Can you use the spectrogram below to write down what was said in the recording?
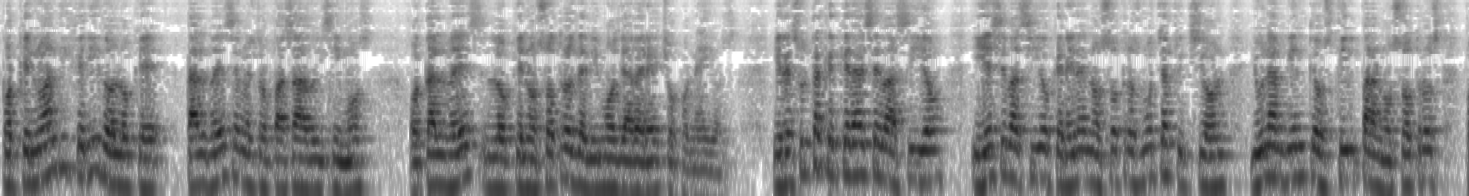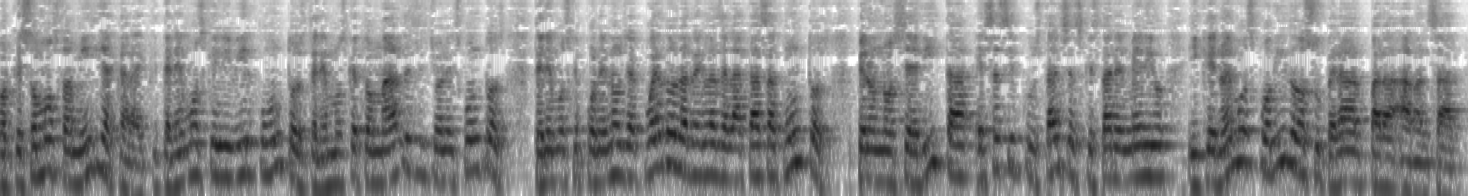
porque no han digerido lo que tal vez en nuestro pasado hicimos o tal vez lo que nosotros debimos de haber hecho con ellos. Y resulta que queda ese vacío y ese vacío genera en nosotros mucha fricción y un ambiente hostil para nosotros porque somos familia, caray, que tenemos que vivir juntos, tenemos que tomar decisiones juntos, tenemos que ponernos de acuerdo en las reglas de la casa juntos, pero nos evita esas circunstancias que están en medio y que no hemos podido superar para avanzar.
